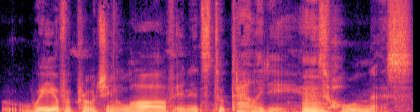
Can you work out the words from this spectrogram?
way of approaching love in its totality, in mm. its wholeness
